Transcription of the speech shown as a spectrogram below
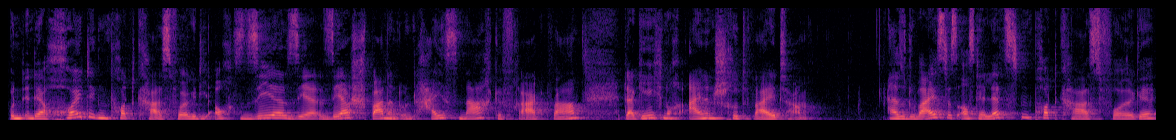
Und in der heutigen Podcast-Folge, die auch sehr, sehr, sehr spannend und heiß nachgefragt war, da gehe ich noch einen Schritt weiter. Also du weißt es aus der letzten Podcast-Folge,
